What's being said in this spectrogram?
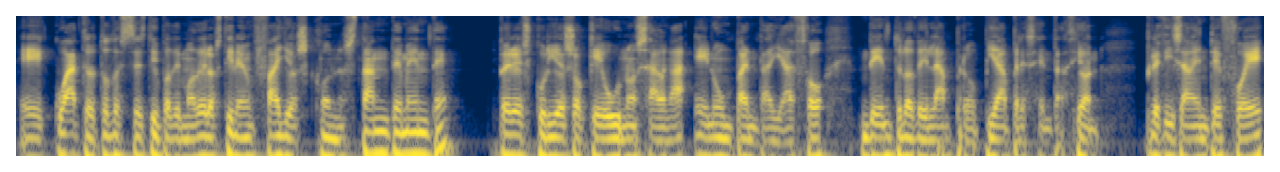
GPT-4, todo este tipo de modelos tienen fallos constantemente, pero es curioso que uno salga en un pantallazo dentro de la propia presentación. Precisamente fue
